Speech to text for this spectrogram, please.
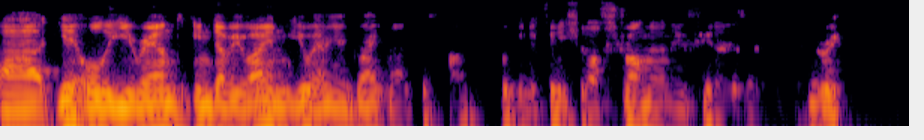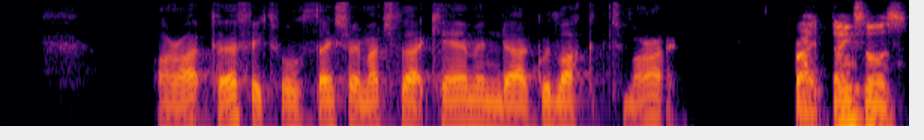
Uh, yeah, all the year round in WA, and you're having a great month this month. Looking to finish it off strong only a few days left in February. All right, perfect. Well, thanks very much for that, Cam, and uh, good luck tomorrow. Great, thanks, Lewis.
